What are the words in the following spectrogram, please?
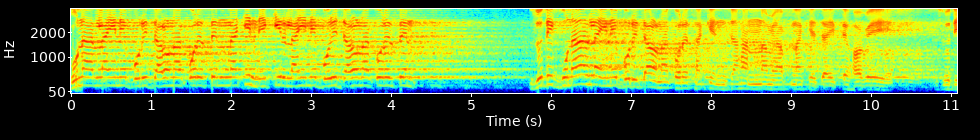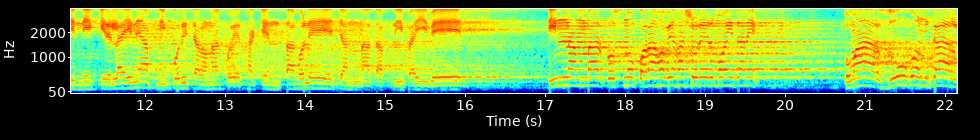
গুনার লাইনে পরিচালনা করেছেন নাকি নেকির লাইনে পরিচালনা করেছেন? যদি গুনার লাইনে পরিচালনা করে থাকেন জাহান নামে আপনাকে যাইতে হবে। যদি নেকির লাইনে আপনি পরিচালনা করে থাকেন, তাহলে জান্নাত আপনি পাইবেন। তিন নাম্বার প্রশ্ন করা হবে হাসরের ময়দানে। তোমার যৌবন কাল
